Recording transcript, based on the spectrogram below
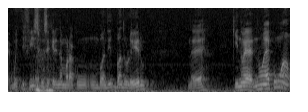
É muito difícil você querer namorar com um bandido, bandoleiro, né? Que não é, não é com a-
